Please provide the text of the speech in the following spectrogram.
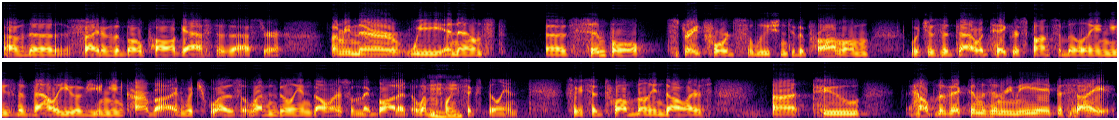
of the site of the Bhopal gas disaster. I mean, there we announced a simple, straightforward solution to the problem, which is that Dow would take responsibility and use the value of Union Carbide, which was $11 billion when they bought it, $11.6 mm-hmm. billion. So he said $12 billion uh, to help the victims and remediate the site.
